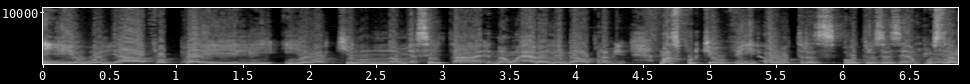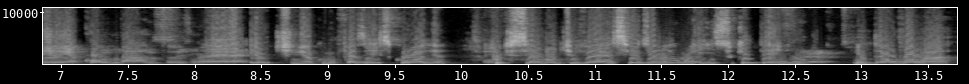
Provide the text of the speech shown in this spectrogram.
e eu olhava para ele e eu aquilo não me aceitar, não era legal para mim, mas porque eu via outras outros exemplos eu também. Tinha contatos, né? É, eu tinha como fazer a escolha, Sim. porque se eu não tivesse, eu dizia não é isso que eu tenho, certo. então vou lá,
